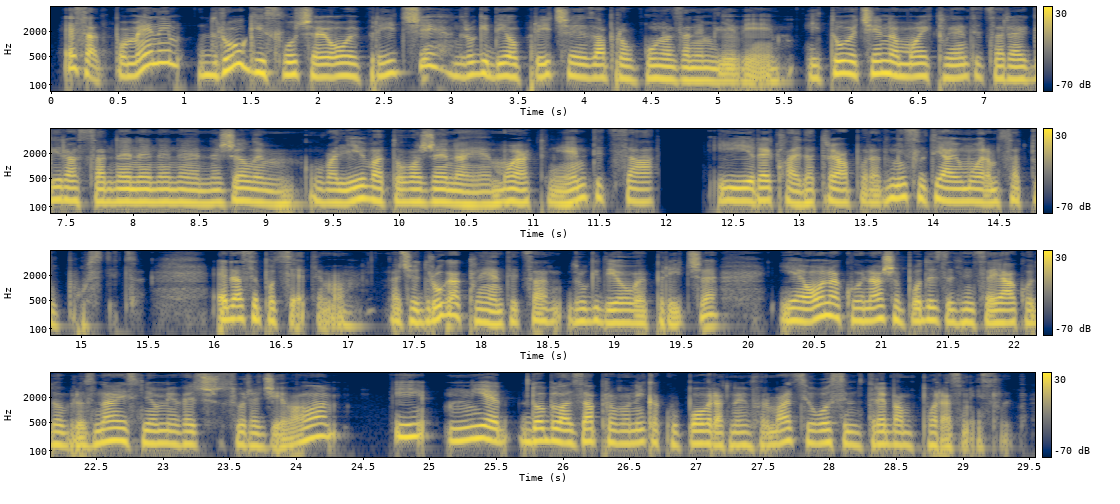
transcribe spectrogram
E sad, po meni, drugi slučaj u ovoj priči, drugi dio priče je zapravo puno zanimljiviji. I tu većina mojih klijentica reagira sa ne, ne, ne, ne, ne želim uvaljivati, ova žena je moja klijentica i rekla je da treba porazmisliti, ja ju moram sad tu pustiti. E da se podsjetimo, znači druga klijentica, drugi dio ove priče je ona koju naša poduzetnica jako dobro zna i s njom je već surađivala i nije dobila zapravo nikakvu povratnu informaciju osim trebam porazmisliti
